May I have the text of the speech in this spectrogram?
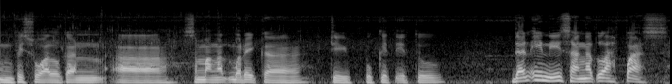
memvisualkan uh, semangat mereka di bukit itu. Dan ini sangatlah pas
